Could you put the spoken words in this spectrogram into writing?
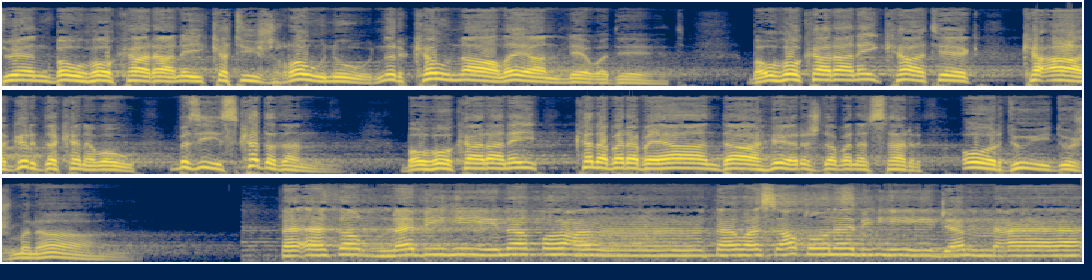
سوێن بەو هۆکارانەی کە تیژڕەون و نرکە و ناڵەیان لێوە دێت، بەو هۆکارانەی کاتێک کە ئاگر دەکەنەوە و بزیسکە دەدەن، بەو هۆکارانەی کە لە بەرەبەیاندا هێرش دەبەنە سەر ئۆردووی دوژمنان. فَأَثَرْنَ بِهِ نَقْعًا فَوَسَطْنَ بِهِ جَمْعًا.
